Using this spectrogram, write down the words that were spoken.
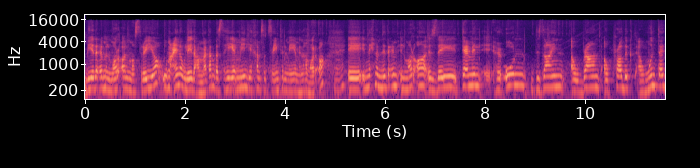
بيدعم المرأة المصرية. ومعانا أولاد عامة بس هي mainly 95% منها مرأة. إيه إن إحنا بندعم المرأة إزاي تعمل her own design أو brand أو product أو منتج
